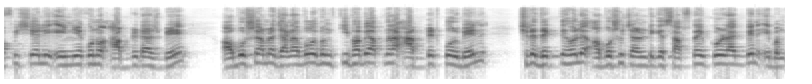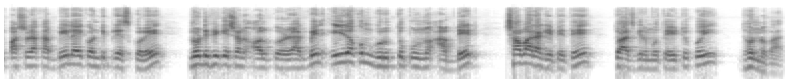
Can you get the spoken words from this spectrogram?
অফিসিয়ালি এই নিয়ে কোনো আপডেট আসবে। অবশ্যই আমরা জানাব এবং কীভাবে আপনারা আপডেট করবেন, সেটা দেখতে হলে অবশ্যই চ্যানেলটিকে সাবস্ক্রাইব করে রাখবেন এবং পাশে রাখা বেল আইকনটি প্রেস করে নোটিফিকেশন অল করে রাখবেন। এই রকম গুরুত্বপূর্ণ আপডেট সবার আগে পেতে। তো আজকের মতো এইটুকুই, ধন্যবাদ।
